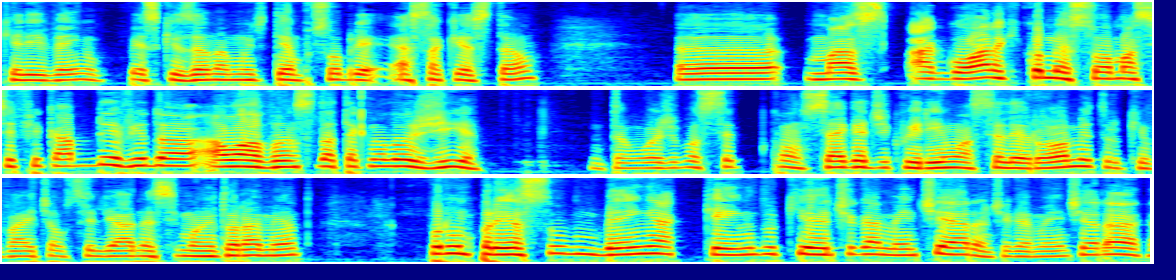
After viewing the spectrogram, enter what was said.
que ele vem pesquisando há muito tempo sobre essa questão. uh, mas agora que começou a massificar devido a, ao avanço da tecnologia. Então hoje você consegue adquirir um acelerômetro que vai te auxiliar nesse monitoramento por um preço bem aquém do que antigamente era. Antigamente era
